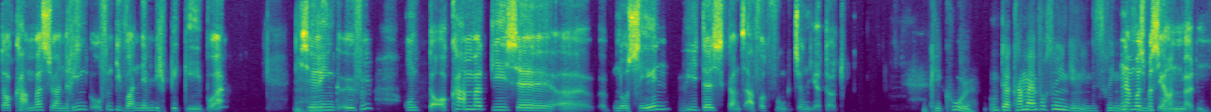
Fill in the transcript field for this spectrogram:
da kann man so einen Ringofen, die waren nämlich begehbar, diese mhm. Ringöfen. Und da kann man diese äh, noch sehen, wie das ganz einfach funktioniert hat. Okay, cool. Und da kann man einfach so hingehen in das Ringofen. Da muss man sich anmelden.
